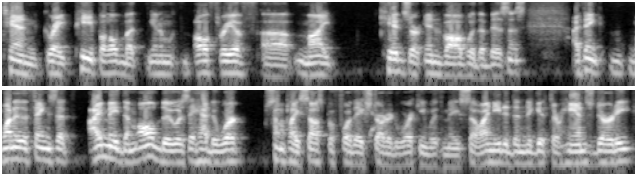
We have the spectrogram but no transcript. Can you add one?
10 great people, but, you know, all three of uh, my kids are involved with the business. I think one of the things that I made them all do is they had to work someplace else before they started working with me. So I needed them to get their hands dirty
